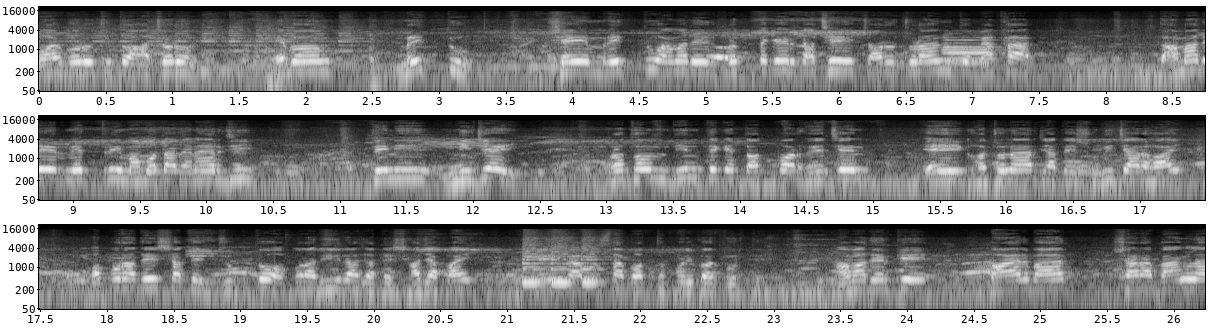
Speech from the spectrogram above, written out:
বর্বরচিত আচরণ এবং মৃত্যু সেই মৃত্যু আমাদের প্রত্যেকের কাছে চর চূড়ান্ত ব্যথার। আমাদের নেত্রী মমতা ব্যানার্জি, তিনি নিজেই প্রথম দিন থেকে তৎপর হয়েছেন এই ঘটনার যাতে সুবিচার হয়, অপরাধের সাথে যুক্ত অপরাধীরা যাতে সাজা পায়, সেই ব্যবস্থা বদ্ধপরিকর করতে। আমাদেরকে বারবার সারা বাংলা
